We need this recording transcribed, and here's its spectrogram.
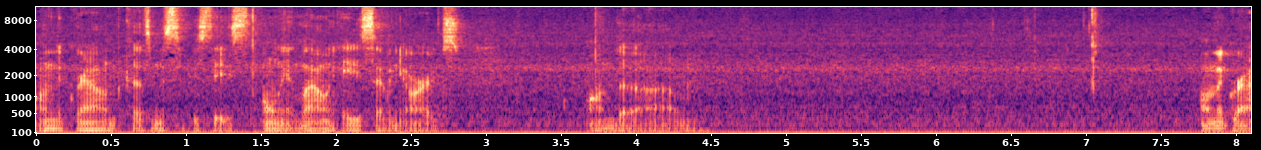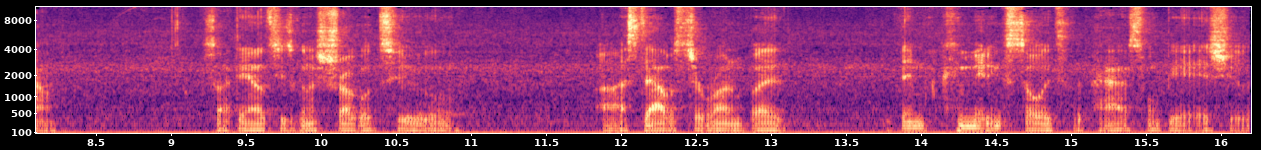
on the ground because Mississippi State is only allowing 87 yards on the um, on the ground. So I think LSU is going to struggle to uh, establish the run, but them committing solely to the pass won't be an issue,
